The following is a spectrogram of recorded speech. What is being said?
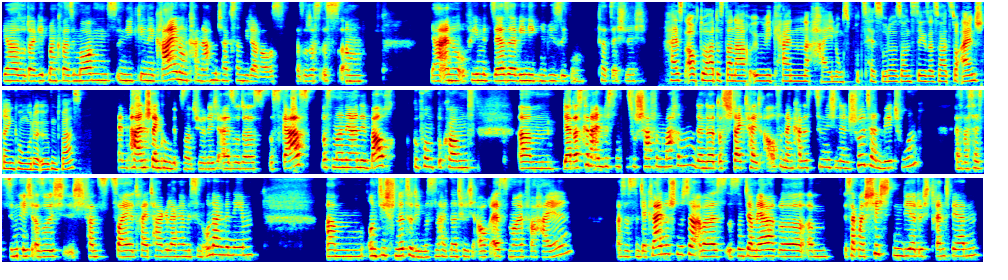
ja, also da geht man quasi morgens in die Klinik rein und kann nachmittags dann wieder raus. Also das ist ähm, ja eine OP mit sehr, sehr wenigen Risiken tatsächlich. Heißt auch, du hattest danach irgendwie keinen Heilungsprozess oder sonstiges? Also hattest du Einschränkungen oder irgendwas? Ein paar Einschränkungen gibt es natürlich. Also das, das Gas, was man ja in den Bauch gepumpt bekommt, ähm, ja, das kann ein bisschen zu schaffen machen, denn das steigt halt auf und dann kann es ziemlich in den Schultern wehtun. Also was heißt ziemlich? Also ich, ich fand es zwei, drei Tage lang ein bisschen unangenehm. Ähm, und die Schnitte, die müssen halt natürlich auch erstmal verheilen. Also es sind ja kleine Schnitte, aber es, es sind ja mehrere, ähm, ich sag mal, Schichten, die ja durchtrennt werden.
